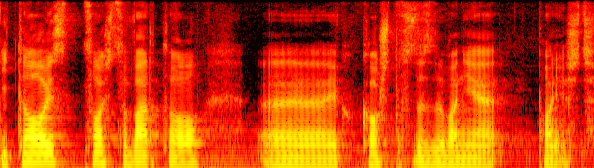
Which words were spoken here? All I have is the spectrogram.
I to jest coś, co warto e, jako koszt zdecydowanie ponieść.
